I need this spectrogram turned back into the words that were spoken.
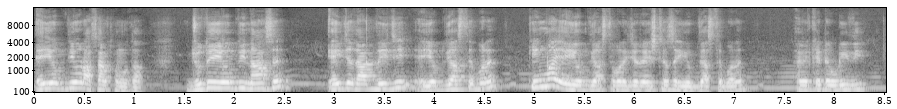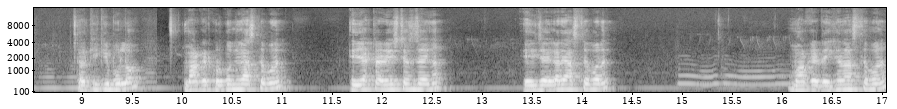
এই অবধি ওর আসার ক্ষমতা। যদি এই অবধি না আসে, এই যে দাগ দিয়েছি, এই অবধি আসতে পারে। কিংবা এই অবধি আসতে পারে যে রেজিস্ট্যান্স এই অবধি আসতে পারে। আমি কেটে উড়িয়ে দিই। তাহলে কী কী বললাম? মার্কেট কোন কোন জায়গায় আসতে পারে? এই একটা রেজিস্ট্যান্স জায়গা। এই জায়গায় আসতে পারে। মার্কেট এখানে আসতে পারে,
